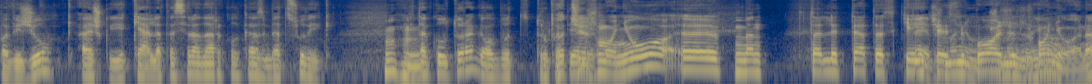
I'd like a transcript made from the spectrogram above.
pavyzdžių, aišku, jie keletas yra dar kol kas, bet suveikia. Mhm. Ta kultūra galbūt O čia truputį... žmonių e, mentalitetas keičiasi, požiūrį žmonių, ne?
